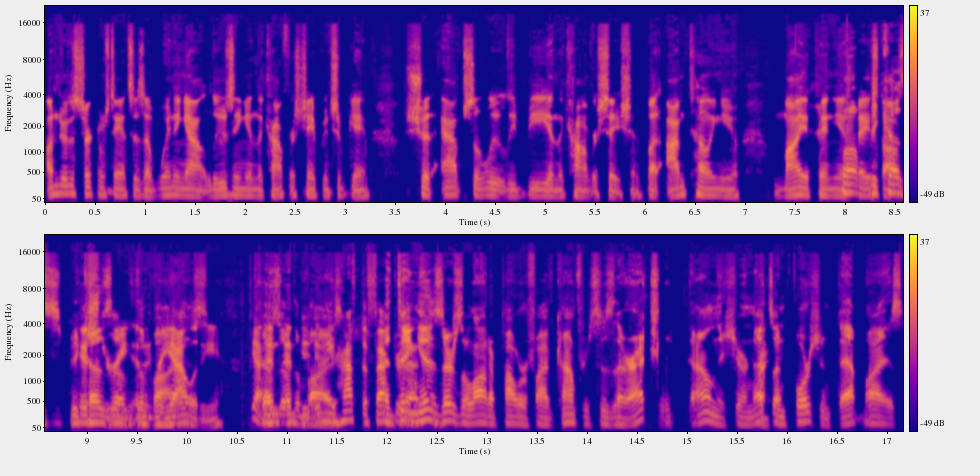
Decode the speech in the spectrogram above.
under the circumstances of winning out, losing in the conference championship game, should absolutely be in the conversation. But I'm telling you, my opinion well based because off because history of the and bias. reality. Yeah, and, and, and you have to factor. The thing is, there's a lot of Power Five conferences that are actually down this year, and Right. that's unfortunate. That bias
